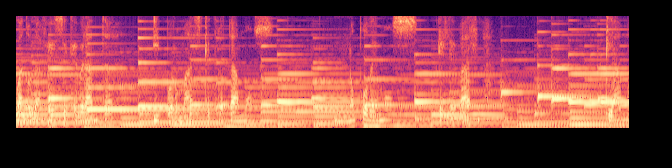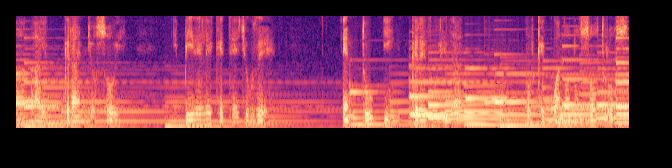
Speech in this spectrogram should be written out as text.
Cuando la fe se quebranta y por más que tratamos, no podemos elevarla, clama al gran yo soy y pídele que te ayude en tu incredulidad, porque cuando nosotros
